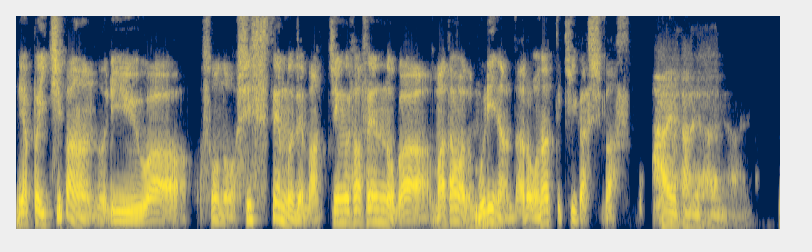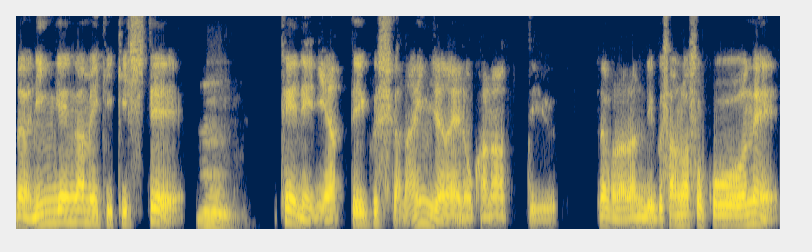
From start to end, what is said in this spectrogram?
やっぱり一番の理由は、そのシステムでマッチングさせるのがまだまだ無理なんだろうなって気がします。はいはいはいはい。だから人間が目利きして、うん。丁寧にやっていくしかないんじゃないのかなっていう。だからランディングさんがそこをね、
